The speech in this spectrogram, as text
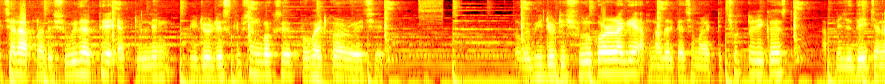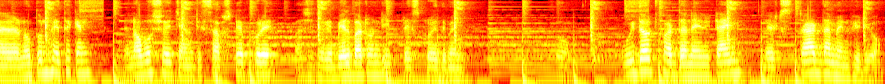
এছাড়া আপনাদের সুবিধার্থে অ্যাপটির লিঙ্ক ভিডিও ডিসক্রিপশন বক্সে প্রোভাইড করা রয়েছে। তবে ভিডিওটি শুরু করার আগে আপনাদের কাছে আমার একটি ছোট্ট রিকোয়েস্ট আপনি যদি এই চ্যানেলে নতুন হয়ে থাকেন দেন অবশ্যই চ্যানেলটি সাবস্ক্রাইব করে পাশে থেকে বেল বাটনটি প্রেস করে দেবেন। তো without further any time let start the main video.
